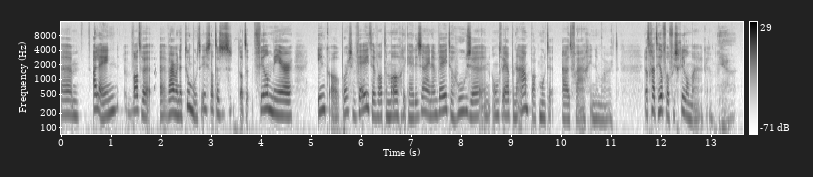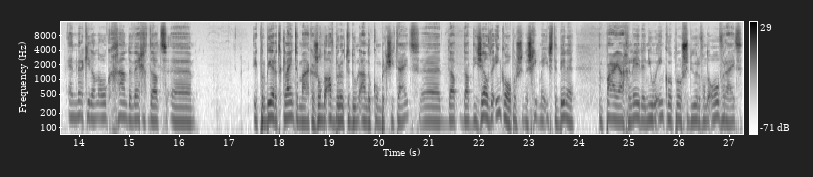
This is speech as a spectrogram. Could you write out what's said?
Um, alleen wat we, uh, waar we naartoe moeten is dat er, dat veel meer inkopers weten wat de mogelijkheden zijn en weten hoe ze een ontwerpende aanpak moeten uitvragen in de markt. Dat gaat heel veel verschil maken. Ja. En merk je dan ook gaandeweg dat uh, ik probeer het klein te maken zonder afbreuk te doen aan de complexiteit. Uh, dat, dat diezelfde inkopers, er schiet me iets te binnen, een paar jaar geleden een nieuwe inkoopprocedure van de overheid.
